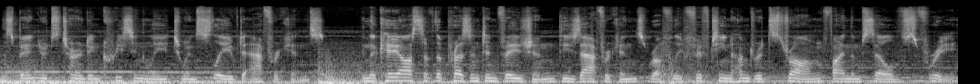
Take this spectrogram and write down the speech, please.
the Spaniards turned increasingly to enslaved Africans. In the chaos of the present invasion, these Africans, roughly 1,500 strong, find themselves free.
